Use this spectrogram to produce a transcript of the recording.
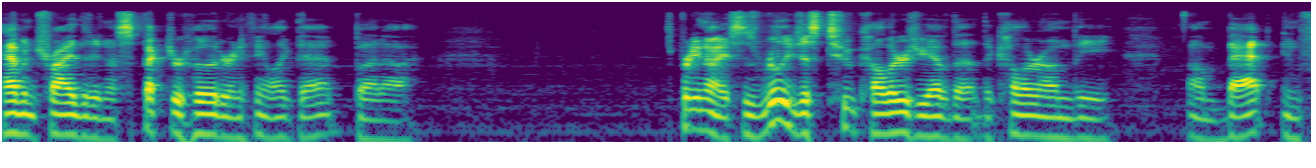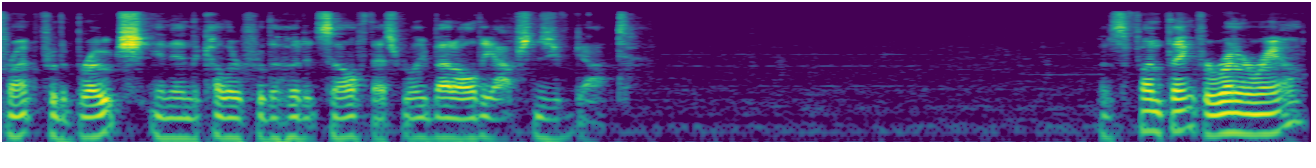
Haven't tried it in a Spectre hood or anything like that, but uh, it's pretty nice. It's really just two colors. You have the, the color on the um, bat in front for the brooch, and then the color for the hood itself. That's really about all the options you've got. But it's a fun thing for running around,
